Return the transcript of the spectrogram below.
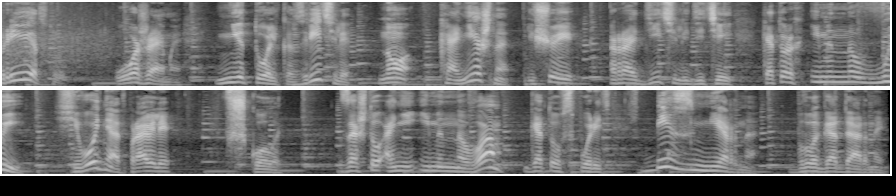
Приветствую, уважаемые, не только зрители, но, конечно, еще и родители детей, которых именно вы сегодня отправили в школы. За что они именно вам, готов спорить, безмерно благодарны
